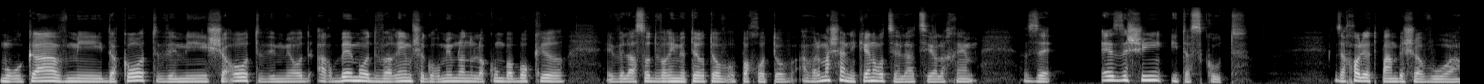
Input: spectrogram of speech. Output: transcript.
מורכב מדקות ומשעות ומעוד הרבה מאוד דברים שגורמים לנו לקום בבוקר ולעשות דברים יותר טוב או פחות טוב. אבל מה שאני כן רוצה להציע לכם זה איזושהי התעסקות. זה יכול להיות פעם בשבוע,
